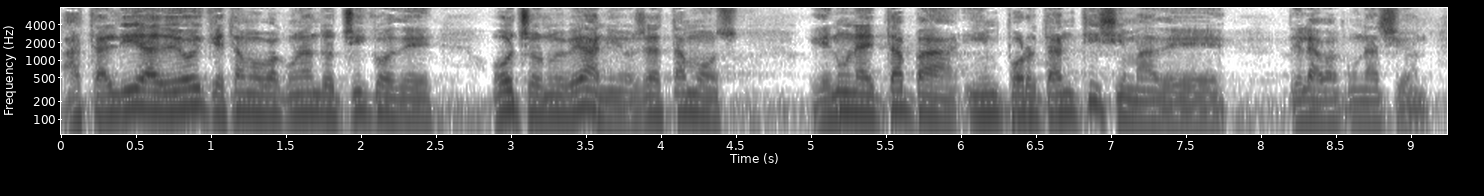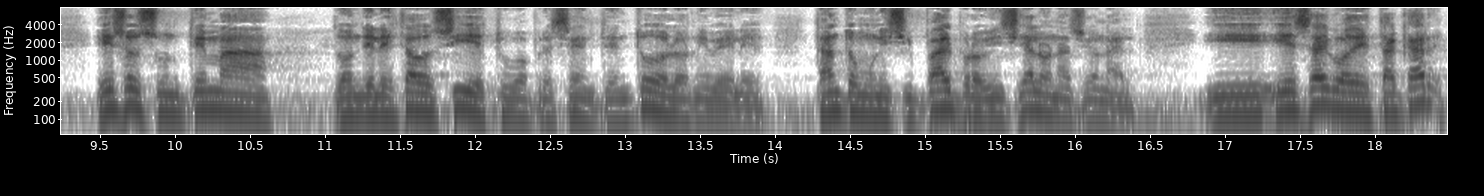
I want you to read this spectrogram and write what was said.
hasta el día de hoy que estamos vacunando chicos de 8 o 9 años. Ya estamos en una etapa importantísima de, de la vacunación. Eso es un tema donde el Estado sí estuvo presente en todos los niveles, tanto municipal, provincial o nacional. Y, y, es algo a destacar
